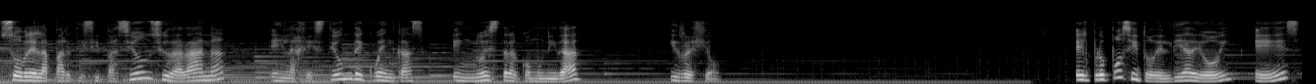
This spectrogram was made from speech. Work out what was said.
sobre la participación ciudadana en la gestión de cuencas en nuestra comunidad y región. El propósito del día de hoy es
